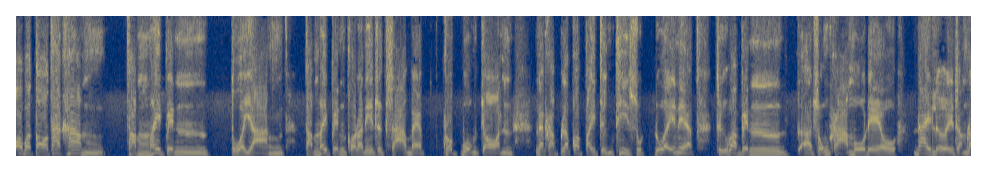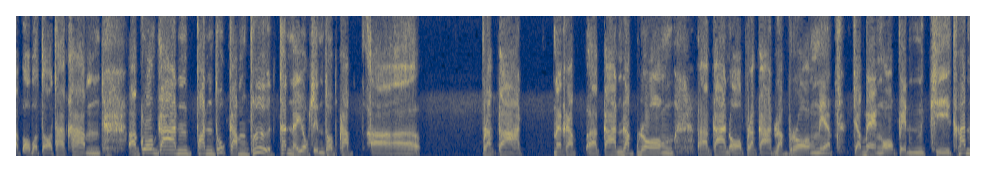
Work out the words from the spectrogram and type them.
อบตท่าข้ามทำให้เป็นตัวอย่างทำให้เป็นกรณีศึกษาแบบ ครบวงจรนะครับ แล้วก็ไปถึงที่สุดด้วยเนี่ยถือว่าเป็นสงขลาโมเดลได้เลยสำหรับอบตท่าข้ามโครงการพันธุกรรมพืชท่านนายกสินทบครับประกาศนะครับการรับรองอการออกประกาศรับรองเนี่ยจะแบ่งออกเป็นขี่ขั้น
